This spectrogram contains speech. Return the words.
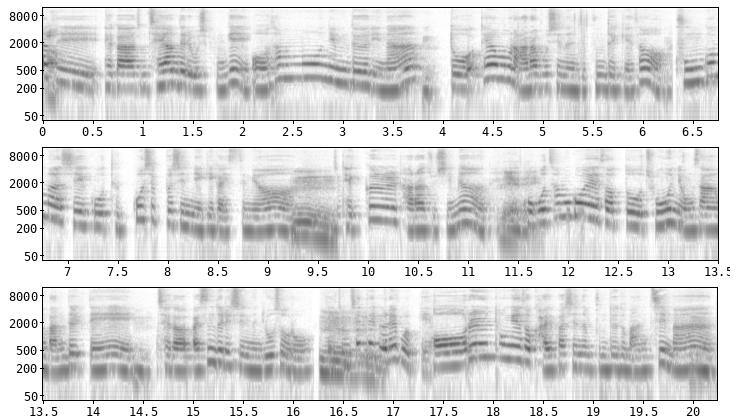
음. 한 가지 제가 좀 제안드리고 싶은 게 어, 산모님들이나 음. 또 태아보험을 알아보시는 분들께서 궁금하시고 듣고 싶으신 얘기가 있으면 음. 댓글 달아주시면 네네. 그거 참고해서 또 좋은 영상 만들 때 음. 제가 말씀드릴 수 있는 요소로 좀 음, 채택을 해볼게요. 저를 통해서 가입하시는 분들도 많지만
